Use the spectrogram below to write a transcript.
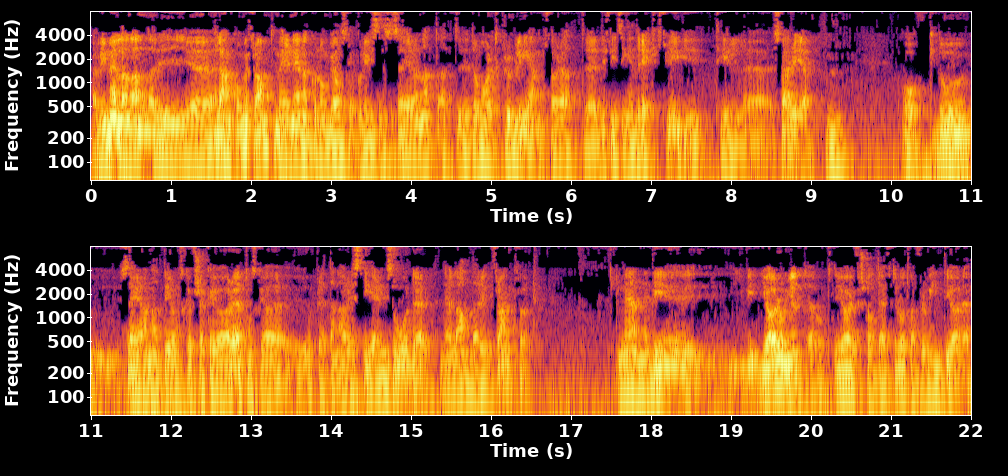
Ja, vi mellanlandar i, eh, eller han kommer fram till mig, den ena colombianska polisen, så säger han att, att de har ett problem för att eh, det finns inga direktflyg till eh, Sverige. Mm. Och då säger han att det de ska försöka göra är att de ska upprätta en arresteringsorder när jag landar i Frankfurt. Men det gör de ju inte och det har jag förstått efteråt varför de inte gör det.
